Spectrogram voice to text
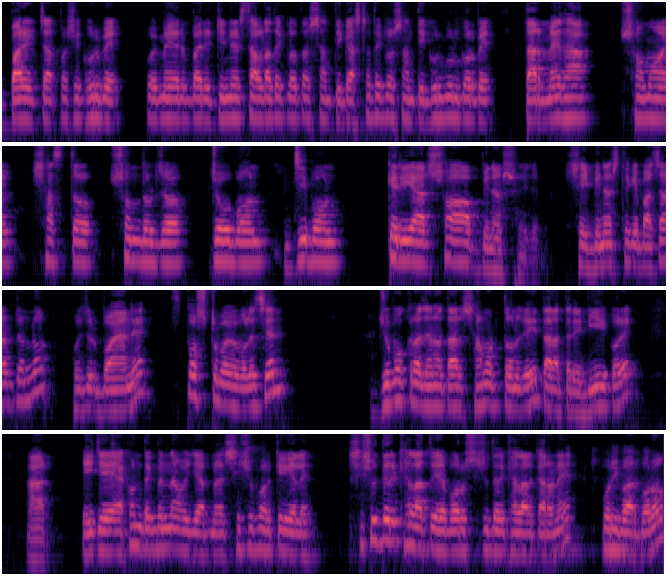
বাড়ির চারপাশে ঘুরবে। ওই মেয়ের বাড়ির টিনের চালটা দেখলেও তার শান্তি, গাছটা দেখলেও শান্তি, ঘুরঘুর করবে। তার মেধা, সময়, স্বাস্থ্য, সৌন্দর্য যৌবন, জীবন কেরিয়ার সব বিনাশ হয়ে যাবে। সেই বিনাশ থেকে বাঁচার জন্য হুজুর বয়ানে স্পষ্টভাবে বলেছেন, যুবকরা যেন তার সামর্থ্য অনুযায়ী তাড়াতাড়ি বিয়ে করে। আর এই যে এখন দেখবেন না, ওই যে আপনার শিশু পার্কে গেলে শিশুদের খেলা তো বড় শিশুদের খেলার কারণে পরিবার বরং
